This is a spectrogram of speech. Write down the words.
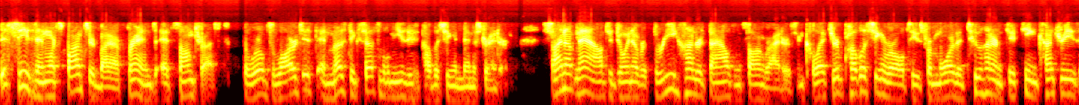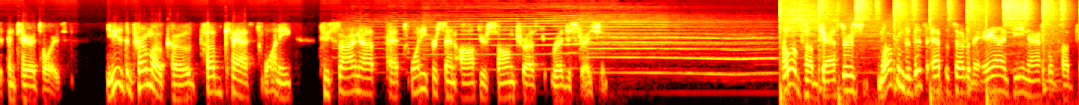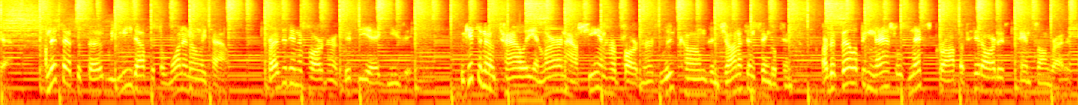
This season, we're sponsored by our friends at Songtrust, the world's largest and most accessible music publishing administrator. Sign up now to join over 300,000 songwriters and collect your publishing royalties from more than 215 countries and territories. Use the promo code PUBCAST20 to sign up at 20% off your Songtrust registration. Hello, Pubcasters. Welcome to this episode of the AIMP Nashville Pubcast. On this episode, we meet up with the one and only Tally, president and partner of 50 Egg Music. We get to know Tally and learn how she and her partners, Luke Combs and Jonathan Singleton, are developing Nashville's next crop of hit artists and songwriters.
